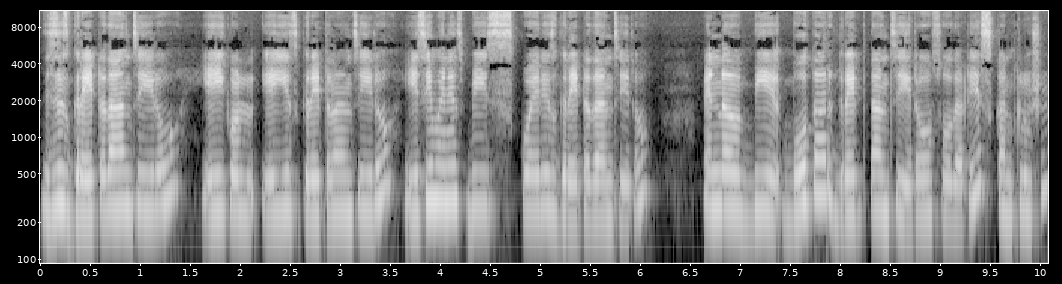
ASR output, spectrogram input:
This is greater than 0 a equal a is greater than 0 ac minus b square is greater than 0 and uh, b both are greater than 0 so that is conclusion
